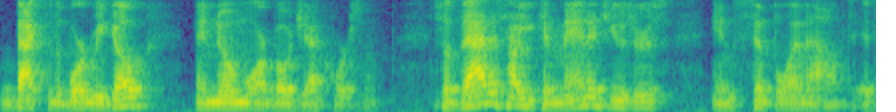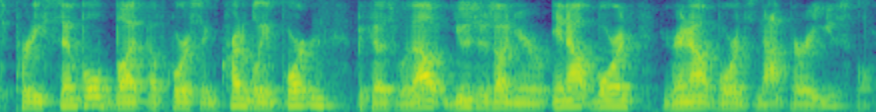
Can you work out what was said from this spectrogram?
Back to the board we go and no more Bojack Horseman. So that is how you can manage users in simple in out. It's pretty simple, but of course incredibly important because without users on your in out board, your in out board's not very useful.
